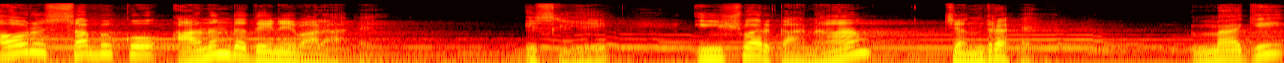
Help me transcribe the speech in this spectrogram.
और सबको आनंद देने वाला है इसलिए ईश्वर का नाम चंद्र है। मगी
